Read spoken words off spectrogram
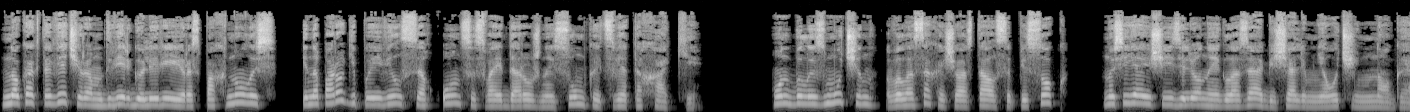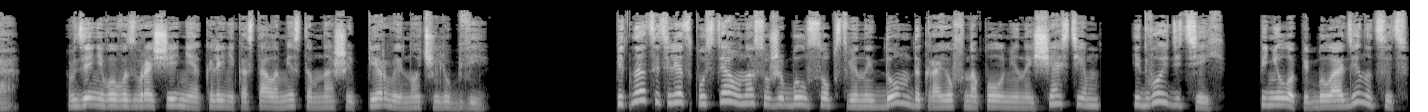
Но как-то вечером дверь галереи распахнулась, и на пороге появился он со своей дорожной сумкой цвета хаки. Он был измучен, в волосах еще остался песок, но сияющие зеленые глаза обещали мне очень многое. В день его возвращения клиника стала местом нашей первой ночи любви. Пятнадцать лет спустя у нас уже был собственный дом, до краев наполненный счастьем, и двое детей. Пенелопе было одиннадцать,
